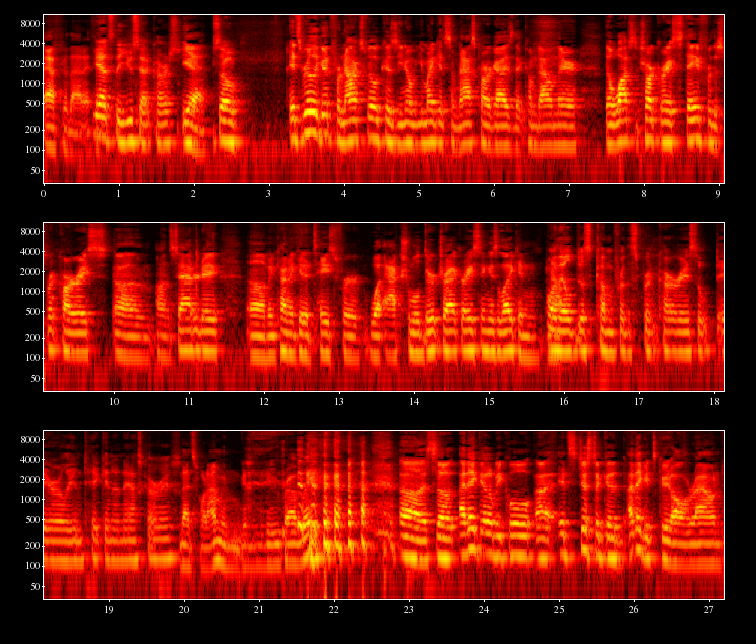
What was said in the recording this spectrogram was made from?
after that. I think. Yeah, it's the USAC cars. Yeah. So it's really good for Knoxville because you know you might get some NASCAR guys that come down there. They'll watch the truck race, stay for the sprint car race um, on Saturday, um, and kind of get a taste for what actual dirt track racing is like. And Or not- they'll just come for the sprint car race a day early and take in a NASCAR race. That's what I'm going to do probably. uh, so I think it'll be cool. Uh, it's just a good. I think it's good all around.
